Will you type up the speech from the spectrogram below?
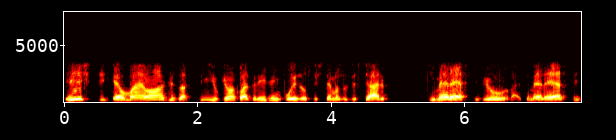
Este é o maior desafio que uma quadrilha impôs ao sistema judiciário, que merece, viu, Raíssa? Merece,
